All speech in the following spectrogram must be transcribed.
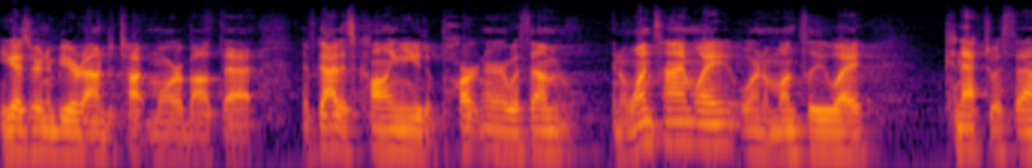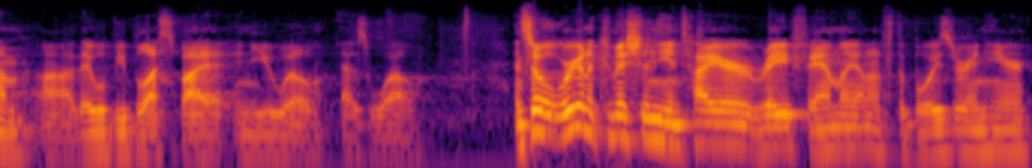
You guys are going to be around to talk more about that. If God is calling you to partner with them in a one time way or in a monthly way, connect with them. Uh, they will be blessed by it, and you will as well. And so we're going to commission the entire Ray family. I don't know if the boys are in here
